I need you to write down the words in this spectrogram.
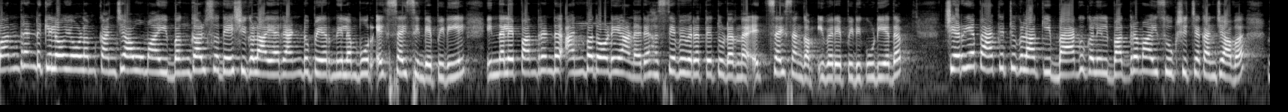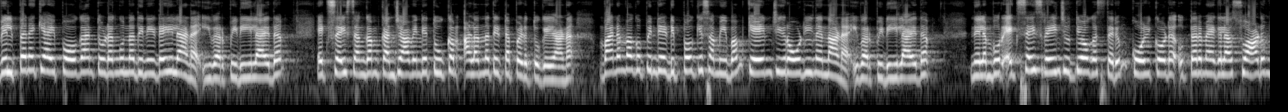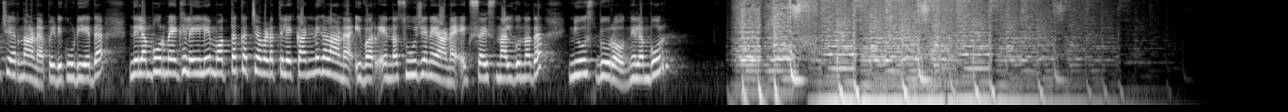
പന്ത്രണ്ട് കിലോയോളം കഞ്ചാവുമായി ബംഗാൾ സ്വദേശികളായ രണ്ടു പേർ നിലമ്പൂർ എക്സൈസിന്റെ പിടിയിൽ. ഇന്നലെ പന്ത്രണ്ട് അൻപതോടെയാണ് രഹസ്യവിവരത്തെ തുടർന്ന് എക്സൈസ് സംഘം ഇവരെ പിടികൂടിയത്. ചെറിയ പാക്കറ്റുകളാക്കി ബാഗുകളിൽ ഭദ്രമായി സൂക്ഷിച്ച കഞ്ചാവ് വിൽപ്പനയ്ക്കായി പോകാൻ തുടങ്ങുന്നതിനിടയിലാണ് ഇവർ പിടിയിലായത്. എക്സൈസ് സംഘം കഞ്ചാവിന്റെ തൂക്കം അളന്ന് തിട്ടപ്പെടുത്തുകയാണ്. വനം വകുപ്പിന്റെ ഡിപ്പോയ്ക്ക് സമീപം കെ റോഡിൽ നിന്നാണ് ഇവർ പിടിയിലായത്. നിലമ്പൂർ എക്സൈസ് റേഞ്ച് ഉദ്യോഗസ്ഥരും കോഴിക്കോട് ഉത്തരമേഖല സ്വാഡും ചേർന്നാണ് പിടികൂടിയത്. നിലമ്പൂർ മേഖലയിലെ മൊത്തക്കച്ചവടത്തിലെ കണ്ണികളാണ് ഇവർ എന്ന സൂചനയാണ് എക്സൈസ് നൽകുന്നത്. News bureau Nilambur.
